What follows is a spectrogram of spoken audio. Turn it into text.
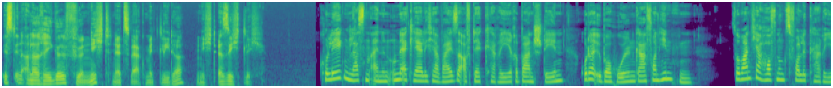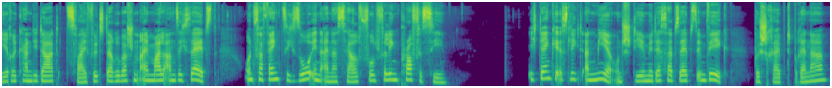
ist in aller Regel für Nicht-Netzwerkmitglieder nicht ersichtlich. Kollegen lassen einen unerklärlicherweise auf der Karrierebahn stehen oder überholen gar von hinten. So mancher hoffnungsvolle Karrierekandidat zweifelt darüber schon einmal an sich selbst und verfängt sich so in einer self-fulfilling prophecy. Ich denke, es liegt an mir und stehe mir deshalb selbst im Weg, beschreibt Brenner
